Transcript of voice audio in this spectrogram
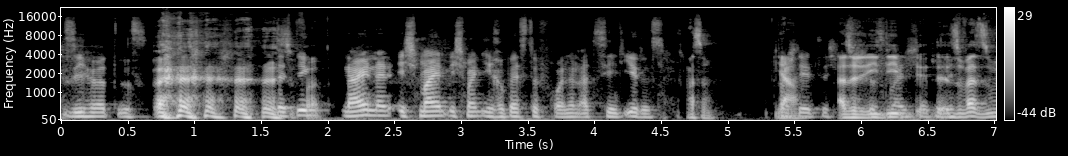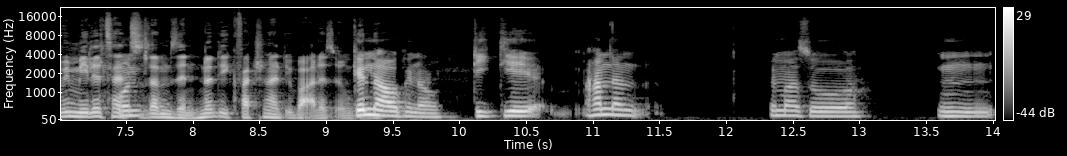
Sie hört es. Deswegen, nein, nein, ich meine, ich meine, ihre beste Freundin erzählt ihr das. Also, ja. Sich. Also die, Das die, so, so wie Mädels halt Und- zusammen sind, ne? Die quatschen halt über alles irgendwie. Genau, genau. Die, die haben dann immer so ein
